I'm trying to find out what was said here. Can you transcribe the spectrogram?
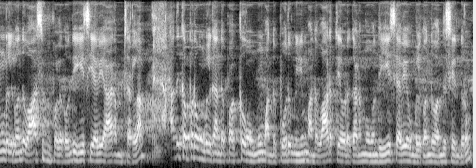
உங்களுக்கு வந்து வாசிப்பு பழக்கம் வந்து ஈஸியாகவே ஆரம்பிச்சிடலாம் அதுக்கப்புறம் உங்களுக்கு அந்த பக்குவமும் அந்த பொறுமையும் அந்த வார்த்தையோட கனமும் வந்து ஈஸியாகவே உங்களுக்கு வந்து வந்து சேர்ந்துடும்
